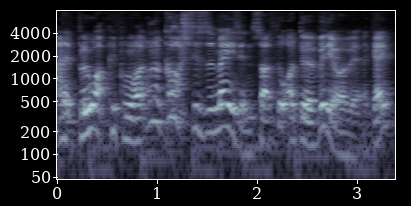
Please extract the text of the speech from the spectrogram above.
and it blew up. People were like, oh my gosh, this is amazing. So I thought I'd do a video of it, okay?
